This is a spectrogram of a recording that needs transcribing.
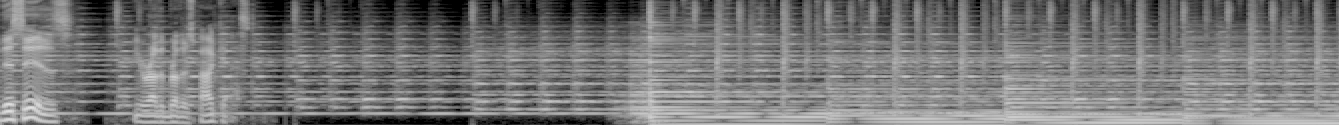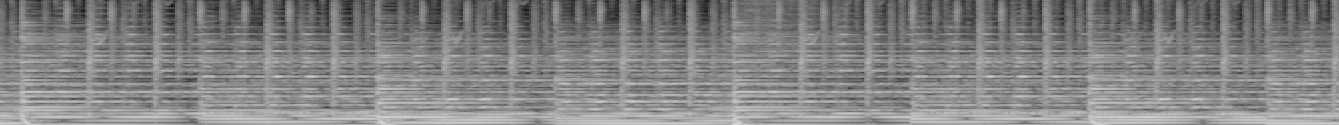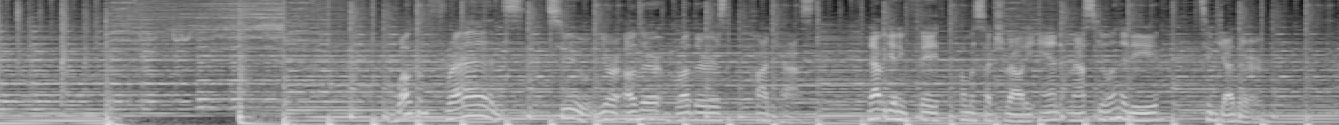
This is Your Other Brothers Podcast. Navigating faith, homosexuality, and masculinity together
